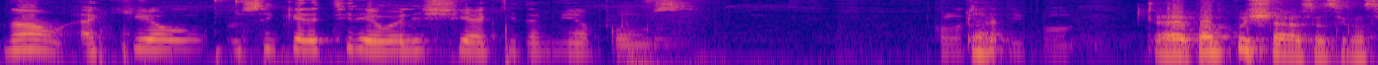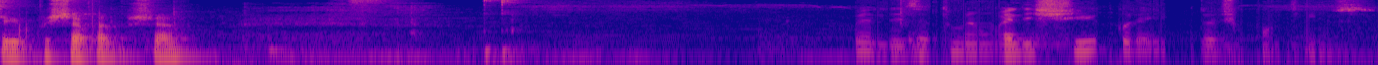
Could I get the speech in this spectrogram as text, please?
Não, é que eu, eu sem querer tirei o elixir aqui da minha bolsa. Vou colocar de volta. É, pode puxar, se você conseguir puxar, pode puxar. Beleza, eu tomei um elixir por aí, dois pontinhos.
